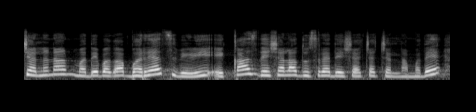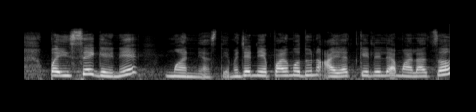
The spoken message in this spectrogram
चलनांमध्ये बघा बऱ्याच वेळी एकाच देशाला दुसऱ्या देशाच्या चलनामध्ये पैसे घेणे मान्य असते. म्हणजे नेपाळमधून आयात केलेल्या मालाचं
